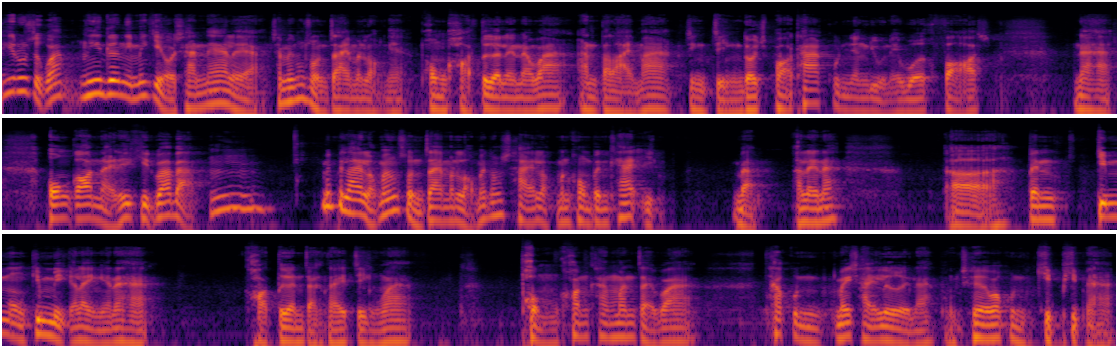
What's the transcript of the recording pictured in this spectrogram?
ที่รู้สึกว่านี่เรื่องนี้ไม่เกี่ยวกับฉันแน่เลยอะฉันไม่ต้องสนใจมันหรอกเนี่ยผมขอเตือนเลยนะว่าอันตรายมากจริง ๆ โดยเฉพาะถ้าคุณยังอยู่ใน workforce นะฮะองค์กรไหนที่คิดว่าแบบ ไม่เป็นไรหรอกไม่ต้องสนใจมันหรอกไม่ต้องใช้หรอกมันคงเป็นแค่อีกแบบอะไรนะ เออเป็นกิมมงกิมมิกอะไรอย่างเงี้ยนะฮะขอเตือนจากใจจริงว่า ผมค่อนข้างมั่นใจว่า ถ้าคุณไม่ใช้เลยนะ ผมเชื่อว่าคุณคิดผิดนะฮะ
